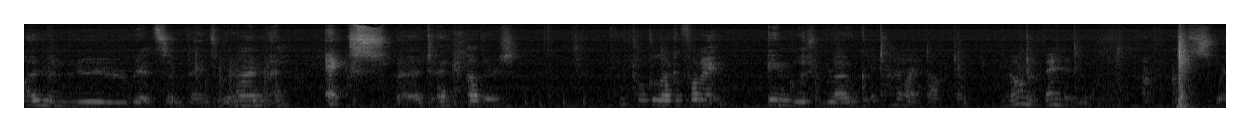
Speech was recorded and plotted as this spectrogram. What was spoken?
I'm a noob at some things, but I'm an expert at others. I'm talking like a funny English bloke. You're talking like doctor. You don't offend anyone. I swear.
